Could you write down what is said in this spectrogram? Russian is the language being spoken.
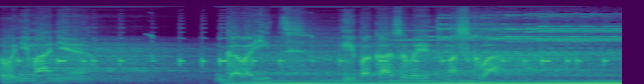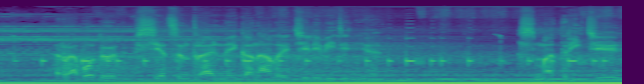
Внимание! Говорит и показывает Москва. Работают все центральные каналы телевидения. Смотрите.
